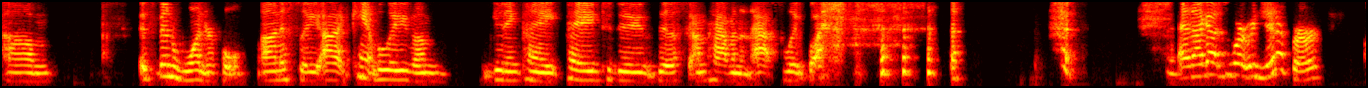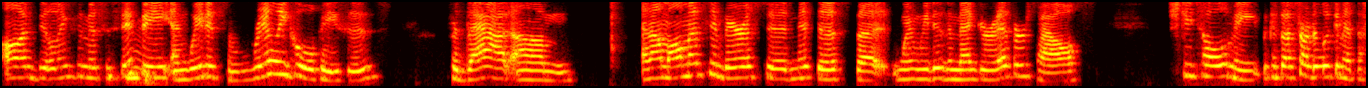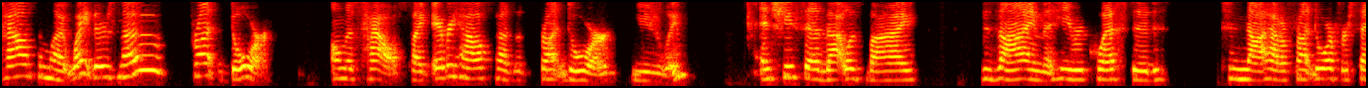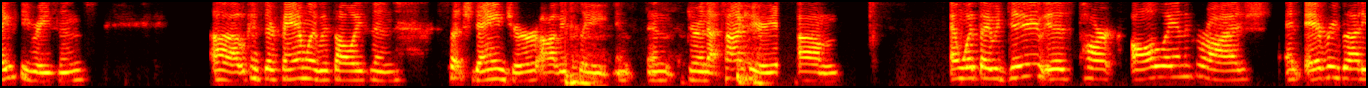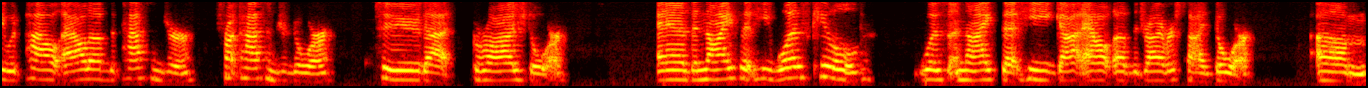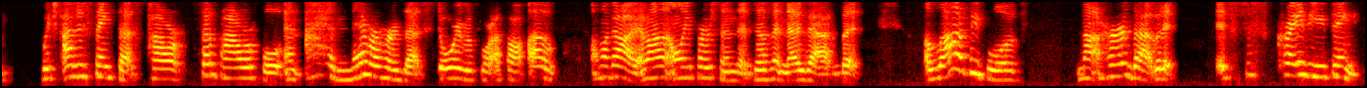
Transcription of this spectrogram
Um, it's been wonderful. Honestly, I can't believe I'm getting paid paid to do this. I'm having an absolute blast. and I got to work with Jennifer on buildings in Mississippi, mm-hmm. and we did some really cool pieces for that. Um, and I'm almost embarrassed to admit this, but when we did the Medgar Evers house, she told me because I started looking at the house, I'm like, wait, there's no front door on this house. Like every house has a front door usually. And she said that was by design that he requested to not have a front door for safety reasons uh, because their family was always in such danger, obviously, in, in during that time period. Um, and what they would do is park all the way in the garage, and everybody would pile out of the passenger front passenger door to that garage door. And the night that he was killed was a night that he got out of the driver's side door. Um, which I just think that's power so powerful. And I had never heard that story before. I thought, oh, oh my God, am I the only person that doesn't know that? But a lot of people have not heard that, but it, it's just crazy. You think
